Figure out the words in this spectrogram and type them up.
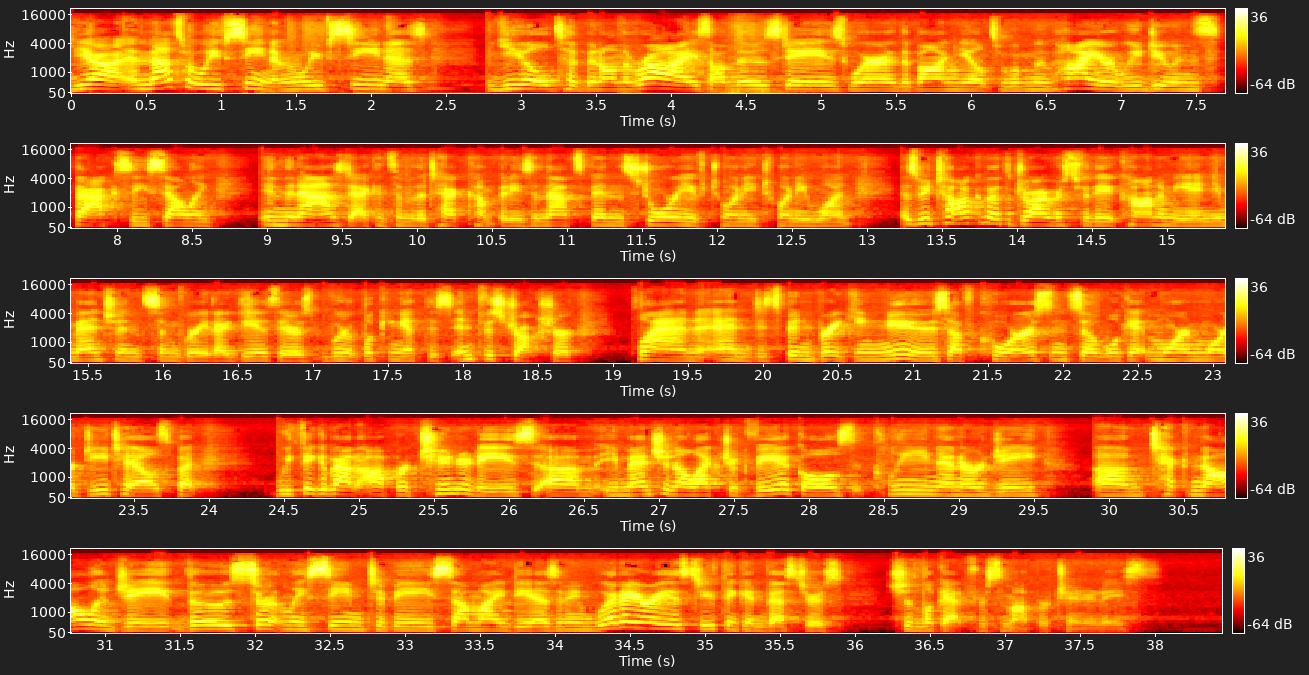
Yeah, and that's what we've seen. I mean, we've seen as yields have been on the rise on those days where the bond yields will move higher, we do in fact see selling in the NASDAQ and some of the tech companies, and that's been the story of 2021. As we talk about the drivers for the economy, and you mentioned some great ideas there, we're looking at this infrastructure plan, and it's been breaking news, of course, and so we'll get more and more details. But we think about opportunities. Um, you mentioned electric vehicles, clean energy, um, technology. Those certainly seem to be some ideas. I mean, what areas do you think investors should look at for some opportunities?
